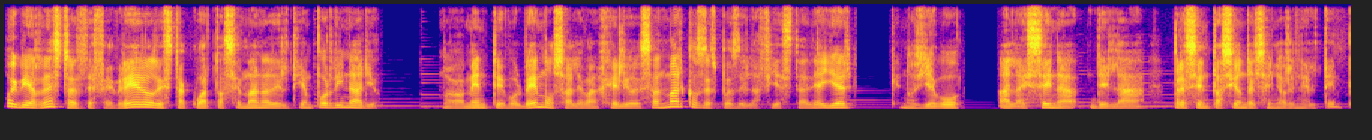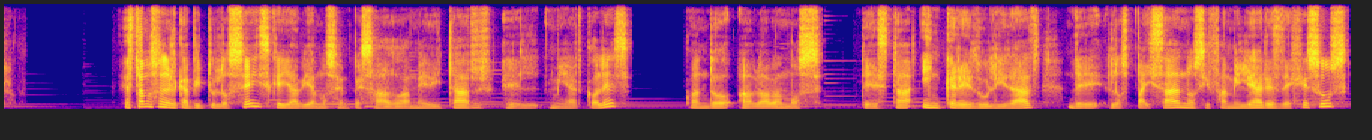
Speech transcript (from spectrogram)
Hoy viernes 3 de febrero de esta cuarta semana del tiempo ordinario. Nuevamente volvemos al Evangelio de San Marcos después de la fiesta de ayer que nos llevó a la escena de la presentación del Señor en el templo. Estamos en el capítulo 6 que ya habíamos empezado a meditar el miércoles, cuando hablábamos de esta incredulidad de los paisanos y familiares de Jesús,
